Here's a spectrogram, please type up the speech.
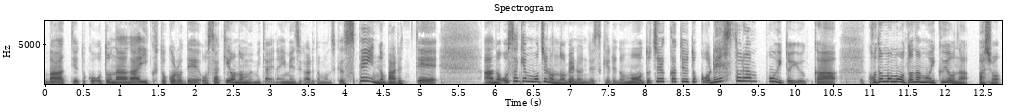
ー、バーっていうとこう大人が行くところでお酒を飲むみたいなイメージがあると思うんですけど、スペインのバルって、あの、お酒ももちろん飲めるんですけれども、どちらかというとこう、レストランっぽいというか、子供も大人も行くような場所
